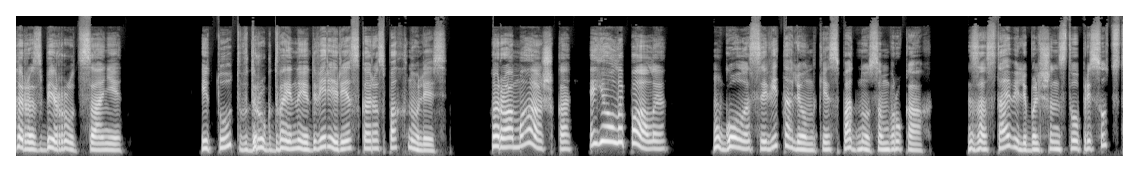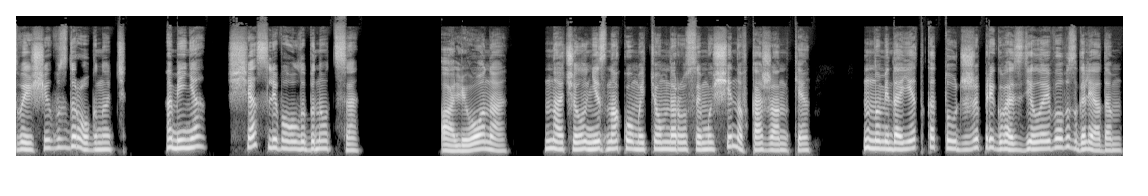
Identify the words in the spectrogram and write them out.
Разберутся они. И тут вдруг двойные двери резко распахнулись. «Ромашка! Ёлы-палы!» Голос и вид Аленки с подносом в руках заставили большинство присутствующих вздрогнуть, а меня счастливо улыбнуться. «Алена!» — начал незнакомый темно-русый мужчина в кожанке, но медоедка тут же пригвоздила его взглядом.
